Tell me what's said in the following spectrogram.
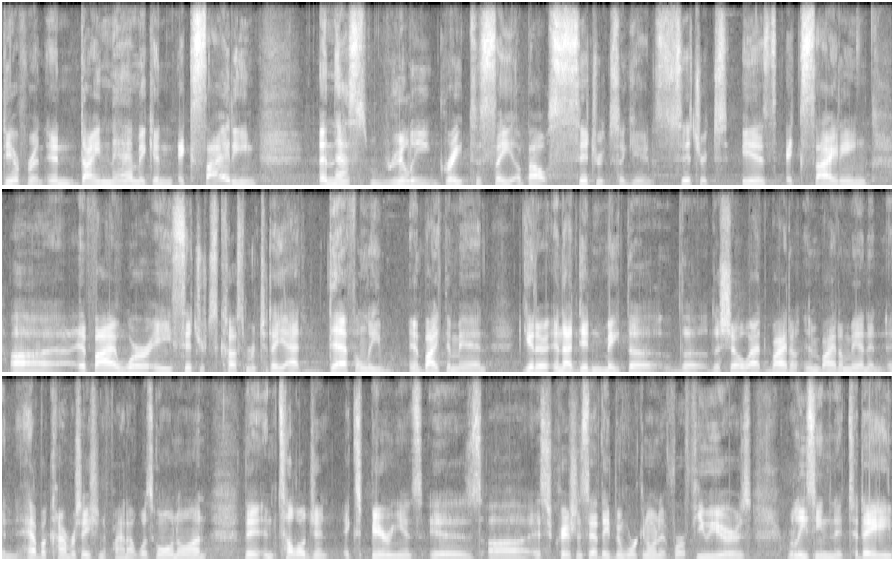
different and dynamic and exciting. And that's really great to say about Citrix again. Citrix is exciting. Uh, if I were a Citrix customer today, I'd definitely invite them in, get a, and I didn't make the, the, the show, I'd invite, invite them in and, and have a conversation to find out what's going on. The intelligent experience is, uh, as Christian said, they've been working on it for a few years, releasing it today.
